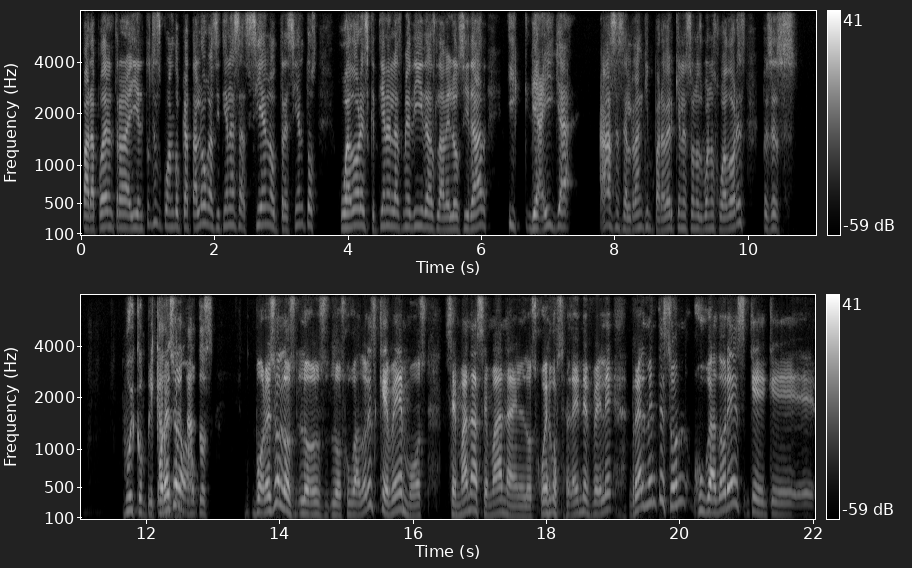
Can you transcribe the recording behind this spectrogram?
para poder entrar ahí. Entonces, cuando catalogas y tienes a 100 o 300 jugadores que tienen las medidas, la velocidad y de ahí ya haces el ranking para ver quiénes son los buenos jugadores, pues es muy complicado. Por eso, tantos por eso los, los, jugadores que vemos semana a semana en los juegos en la NFL realmente son jugadores que, que,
